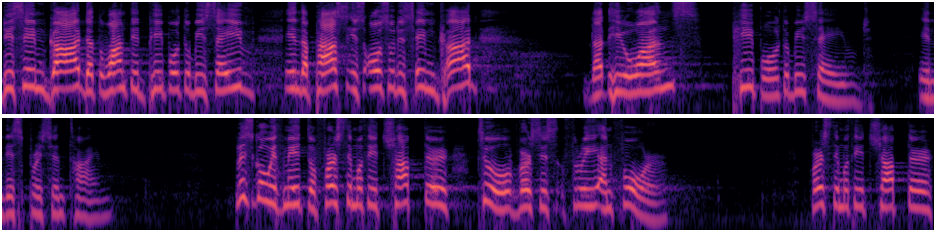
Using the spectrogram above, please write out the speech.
The same God that wanted people to be saved in the past is also the same God that He wants people to be saved in this present time. Please go with me to 1 Timothy chapter 2 verses 3 and 4. 1 Timothy chapter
